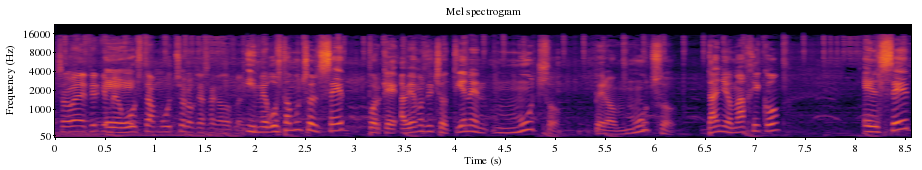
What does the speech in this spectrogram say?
Solo voy a decir que me Eh, gusta mucho lo que ha sacado Fly. Y me gusta mucho el set porque habíamos dicho, tienen mucho, pero mucho daño mágico. El set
